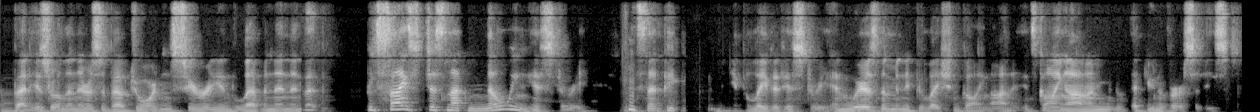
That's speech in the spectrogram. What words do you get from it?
about Israel than there is about Jordan, Syria, and Lebanon. And besides just not knowing history, it's that people manipulated history. And where's the manipulation going on? It's going on at universities,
